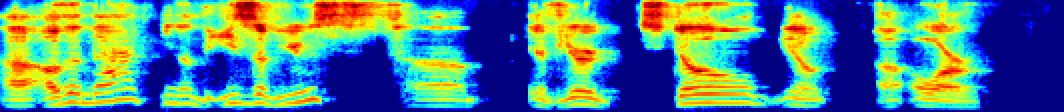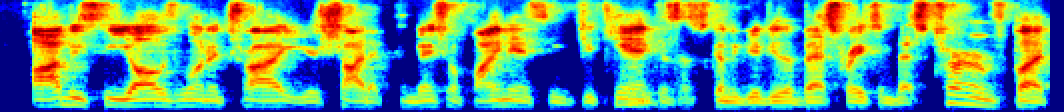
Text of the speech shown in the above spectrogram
uh, other than that, you know, the ease of use, uh, if you're still, you know, uh, or obviously you always want to try your shot at conventional financing if you can, because mm-hmm. that's going to give you the best rates and best terms. But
